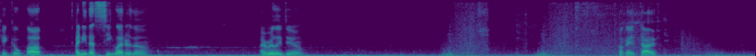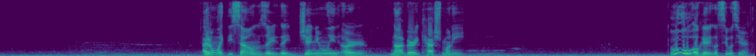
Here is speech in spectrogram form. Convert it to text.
Okay, go up. I need that sea glider though. I really do. Okay, dive. I don't like these sounds. They they genuinely are not very cash money. Ooh, okay, let's see what's here.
